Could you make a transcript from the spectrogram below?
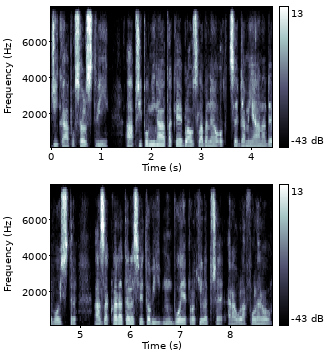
říká poselství a připomíná také blahoslaveného otce Damiana de Voistr a zakladatele Světových dnů boje proti lepře Raula Folero.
